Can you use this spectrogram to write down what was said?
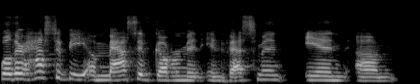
Well, there has to be a massive government investment in um,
